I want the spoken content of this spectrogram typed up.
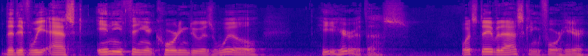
that if we ask anything according to his will, he heareth us. What's David asking for here?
